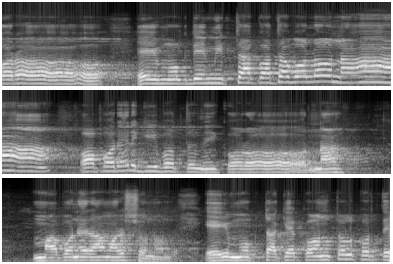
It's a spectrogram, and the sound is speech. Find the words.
করো। এই মুখ দিয়ে মিথ্যা কথা বলো না, অপরের গিবত তুমি করো না। মা বোনের আমার শুনুন, এই মুখটাকে কন্ট্রোল করতে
